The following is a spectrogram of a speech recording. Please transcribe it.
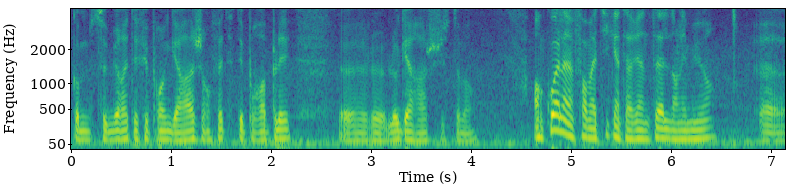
comme ce mur a été fait pour un garage, en fait c'était pour rappeler euh, le, le garage justement. En quoi l'informatique intervient-elle dans les murs? Euh,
